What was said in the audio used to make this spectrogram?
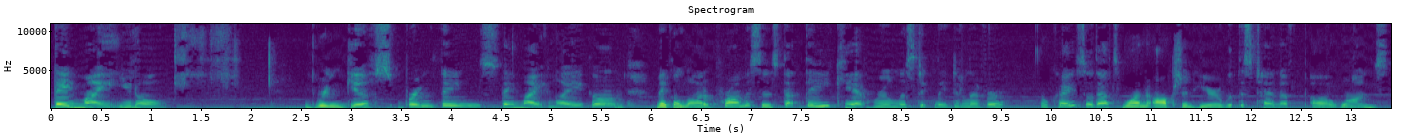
They might, you know, bring gifts, bring things. They might like um, make a lot of promises that they can't realistically deliver. Okay, so that's one option here with this Ten of uh, Wands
